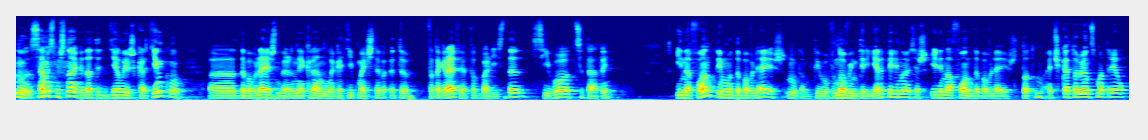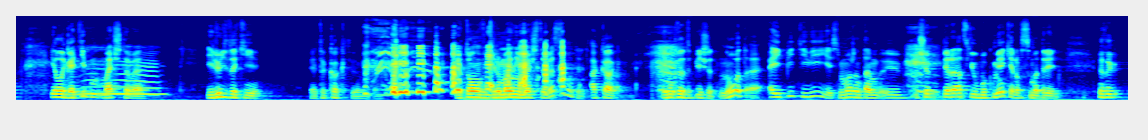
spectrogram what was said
Ну, самое смешное, когда ты делаешь картинку, э, добавляешь, например, на экран логотип Матч ТВ, это фотография футболиста с его цитатой, и на фон ты ему добавляешь, ну, там, ты его в новый интерьер переносишь, или на фон добавляешь тот матч, который он смотрел, и логотип Матч ТВ. И люди такие, это как ты? Это он в Германии Матч ТВ смотрит? А как? Ему кто-то пишет, ну вот а, IPTV есть, можно там еще пиратский у букмекеров смотреть. Это...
